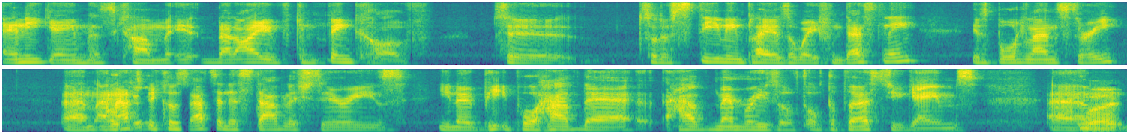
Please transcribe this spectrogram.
any game has come i that I can think of to sort of stealing players away from Destiny is Borderlands 3. Um, and that's because that's an established series. You know, people have their have memories of, of the first two games. Um, Right.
